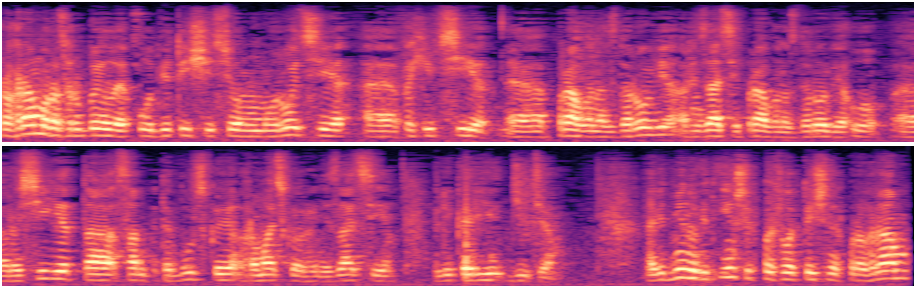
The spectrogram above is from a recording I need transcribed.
Програму розробили у 2007 році е, фахівці е, право на здоров'я, організації право на здоров'я у Росії та Санкт-Петербурзької громадської організації Лікарі дітям. На відміну від інших профілактичних програм,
